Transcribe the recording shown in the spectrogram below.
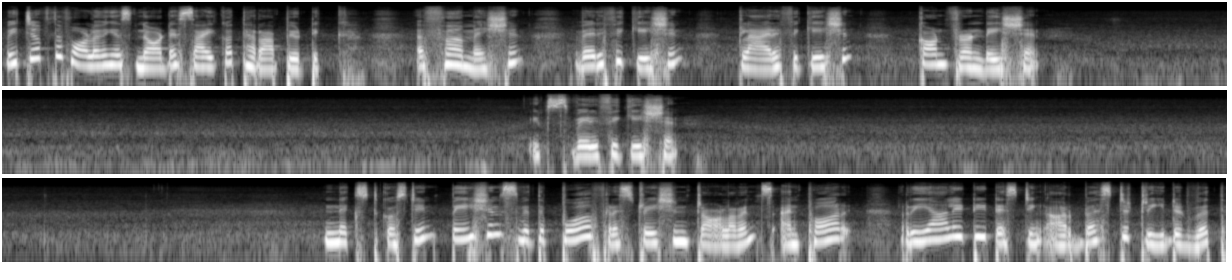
Which of the following is not a psychotherapeutic? Affirmation, verification, clarification, confrontation. It's verification. Next question. Patients with poor frustration tolerance and poor reality testing are best treated with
